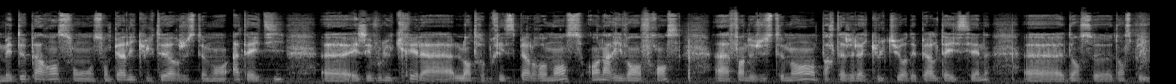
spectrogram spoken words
mes deux parents sont, perliculteurs justement à Tahiti et j'ai voulu créer l'entreprise Perle Romance en arrivant en France afin de justement partager la culture des perles tahitiennes dans, ce, dans ce pays.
